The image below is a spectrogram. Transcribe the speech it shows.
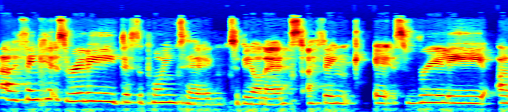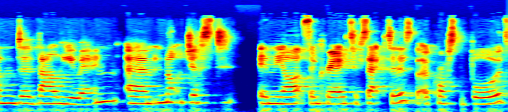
I think it's really disappointing, to be honest. I think it's really undervaluing, um, not just in the arts and creative sectors, but across the board.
